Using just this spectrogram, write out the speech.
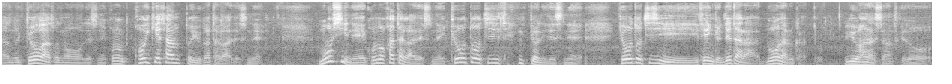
あの今日はそのですね、この小池さんという方がですね、もしね、この方がですね、京都知事選挙にですね、京都知事選挙に出たらどうなるかという話なんですけど、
